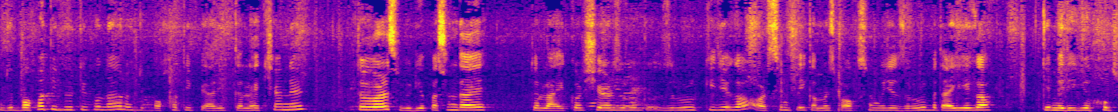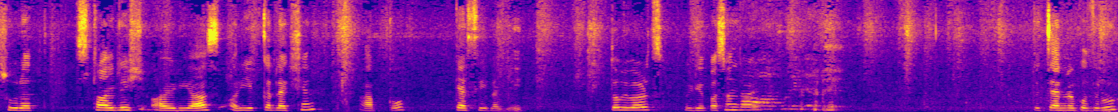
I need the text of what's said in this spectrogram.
जो बहुत ही ब्यूटीफुल है और जो बहुत ही प्यारी कलेक्शन है। तो वर्स वीडियो पसंद आए तो लाइक और शेयर ज़रूर ज़रूर कीजिएगा और सिंपली कमेंट्स बॉक्स में मुझे ज़रूर बताइएगा कि मेरी ये खूबसूरत स्टाइलिश आइडियाज़ और ये कलेक्शन आपको कैसी लगी। तो व्यूवर्स वीडियो पसंद आए तो चैनल को ज़रूर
